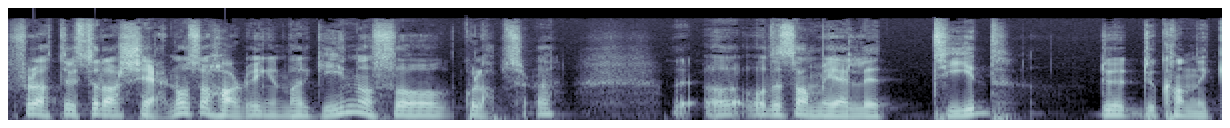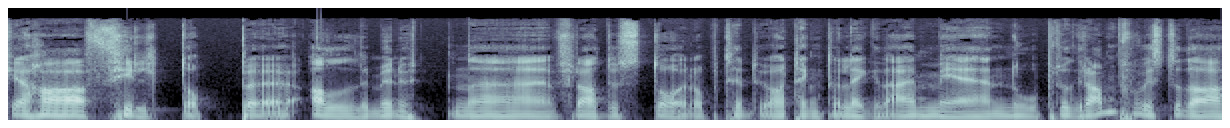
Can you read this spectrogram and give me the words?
For hvis det da skjer noe, så har du ingen margin, og så kollapser det. Og, og det samme gjelder tid. Du, du, kan ikke ha fylt opp uh, alle minuttene fra du står opp til du har tenkt å legge deg med noe program. For hvis du da,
